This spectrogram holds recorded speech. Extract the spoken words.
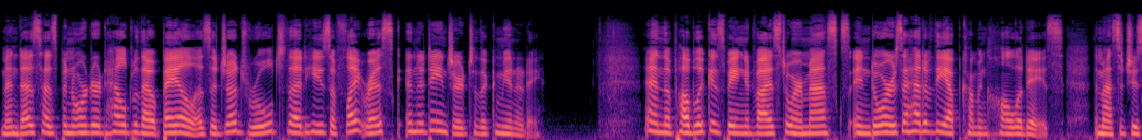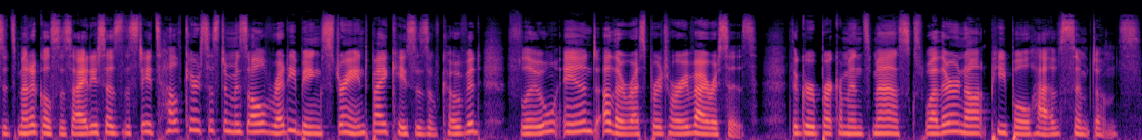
Mendez has been ordered held without bail as a judge ruled that he's a flight risk and a danger to the community and the public is being advised to wear masks indoors ahead of the upcoming holidays. The Massachusetts Medical Society says the state's healthcare system is already being strained by cases of COVID, flu, and other respiratory viruses. The group recommends masks whether or not people have symptoms.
